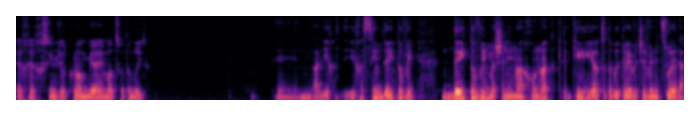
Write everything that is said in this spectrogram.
איך היחסים של קולומביה עם ארצות הברית? אה, נראה לי יחס- יחסים די טובים, די טובים בשנים האחרונות, כי ארצות הברית אויבת של ונצואלה,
